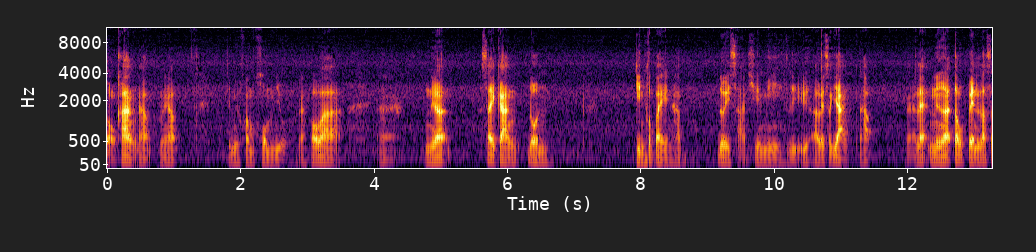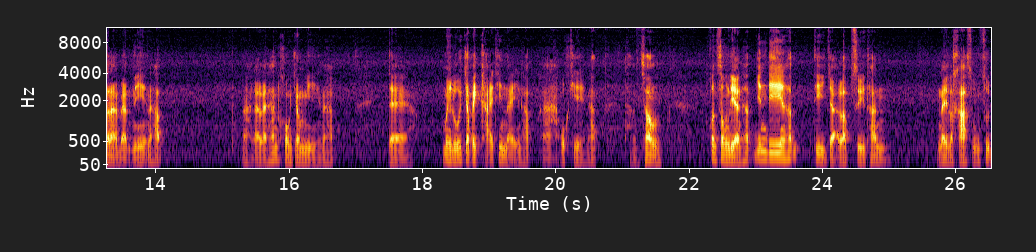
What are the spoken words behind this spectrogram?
สองข้างนะครับนะครับ จะมีความคมอยู่นะเพราะว่าอ่าเนื้อไส้กลางโดนกินเข้าไปนะครับ ด้วยสารเคมีหรืออะไรสักอย่างนะครับ และเนื้อต้องเป็นลักษณะแบบนี้นะครับอ่าหลายๆท่านคงจะมีนะครับ แต่ไม่รู้จะไปขายที่ไหนนะครับอ่าโอเคนะครับ ทางช่องคนส่งเหรียญครับ ยินดีนะครับที่จะรับซื้อท่านในราคาสูงสุด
